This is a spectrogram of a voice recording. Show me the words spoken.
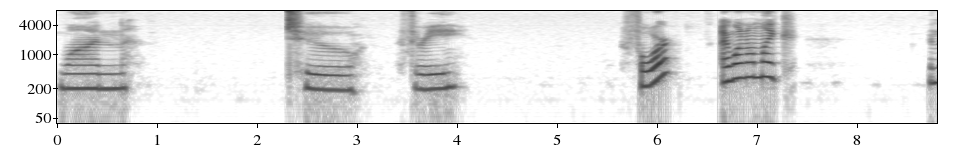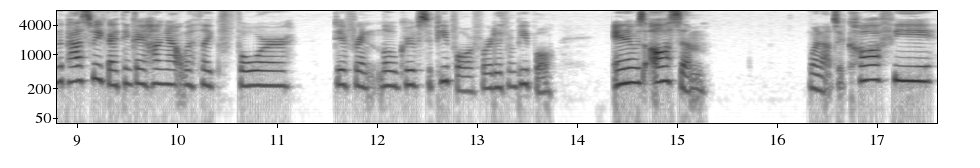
One, two, three, four? I went on like. In the past week, I think I hung out with like four different little groups of people or four different people. And it was awesome. went out to coffee,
